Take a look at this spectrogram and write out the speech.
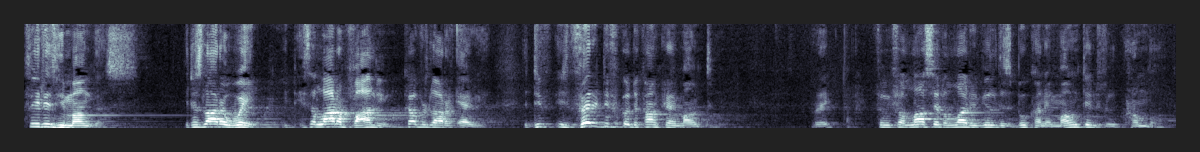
So it is humongous. It has a lot of weight. It is a lot of volume. Covers a lot of area. It's very difficult to conquer a mountain. Right? So if Allah said Allah revealed this book on a mountain, it will crumble.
